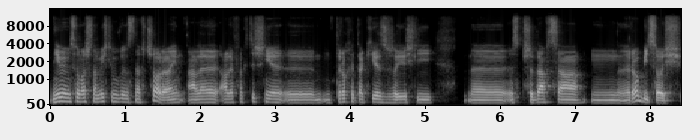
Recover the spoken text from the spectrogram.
Nie wiem, co masz na myśli mówiąc na wczoraj, ale, ale faktycznie y, trochę tak jest, że jeśli y, sprzedawca y, robi coś,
